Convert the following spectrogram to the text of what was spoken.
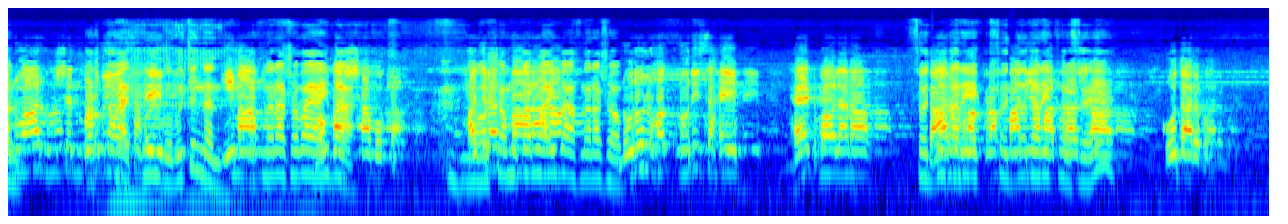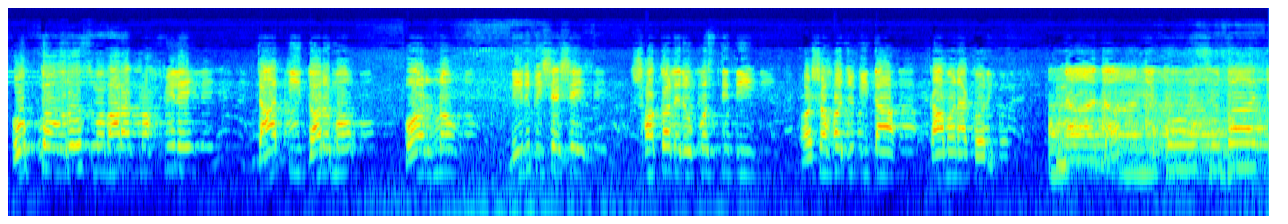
আনোয়ার হোসেন আপনারা সবাই আইবা। আপনারা সব। নুরুল হক নুরি সাহেব হেড মাওলানা চোদ্দ তারিখ, চোদ্দ তারিখ হ্যাঁ? উদারবন উক্ত ওরস মোবারক মহফিলে জাতি ধর্ম বর্ণ নির্বিশেষে সকলের উপস্থিতি ও সহযোগিতা কামনা করি। نادان کو اس بات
